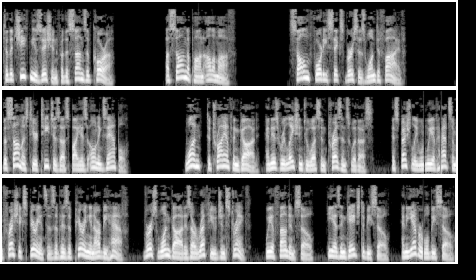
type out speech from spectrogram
To the chief musician for the sons of Korah. A song upon Alamoth. Psalm 46 verses 1 to 5. The psalmist here teaches us by his own example. 1. To triumph in God and his relation to us and presence with us, especially when we have had some fresh experiences of his appearing in our behalf. Verse 1 God is our refuge and strength, we have found him so, he has engaged to be so, and he ever will be so.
